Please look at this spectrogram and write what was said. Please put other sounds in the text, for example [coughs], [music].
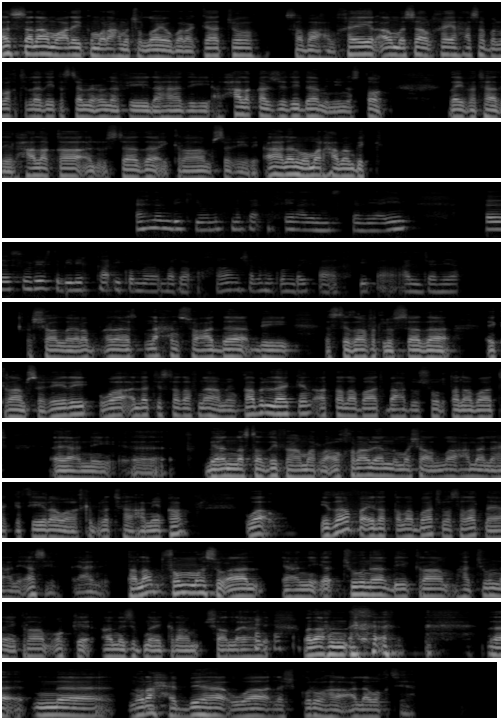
السلام عليكم ورحمة الله وبركاته. صباح الخير أو مساء الخير حسب الوقت الذي تستمعون فيه إلى هذه الحلقة الجديدة من يونستوك ضيفة هذه الحلقة الأستاذة إكرام صغيري. أهلا ومرحبا بك. أهلا بك يونس. مساء الخير على المستمعين. أه، سررت بلقائكم مرة أخرى. إن شاء الله نكون ضيفة خفيفة على الجميع. إن شاء الله يا رب. أنا نحن سعداء باستضافة الأستاذة إكرام صغيري والتي استضفناها من قبل لكن الطلبات بعد وصول طلبات آه، يعني آه، بأن نستضيفها مرة أخرى لأنه ما شاء الله عملها كثيرة وخبرتها عميقة. وإضافة إلى الطلبات وصلتنا يعني أسئلة يعني طلب ثم سؤال يعني ائتونا بإكرام هاتونا إكرام. أوكي أنا جبنا إكرام إن شاء الله يعني. [laughs] ونحن [laughs] نرحب بها ونشكرها على وقتها.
